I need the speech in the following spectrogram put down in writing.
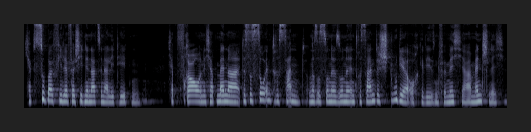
ich habe super viele verschiedene Nationalitäten ich habe Frauen, ich habe Männer. Das ist so interessant und das ist so eine so eine interessante Studie auch gewesen für mich, ja, menschlich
